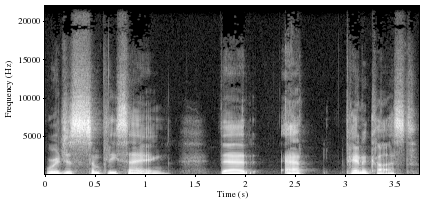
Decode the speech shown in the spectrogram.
We're just simply saying that at Pentecost,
